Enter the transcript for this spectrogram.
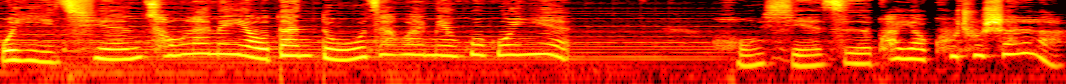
我以前从来没有单独在外面过过夜。红鞋子快要哭出声了。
